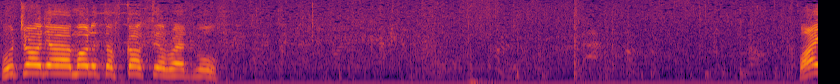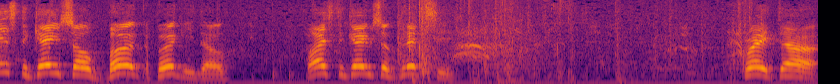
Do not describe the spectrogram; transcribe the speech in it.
Who threw the Molotov cocktail, Red Wolf? Why is the game so bug buggy though? Why is the game so glitchy? Great, uh,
